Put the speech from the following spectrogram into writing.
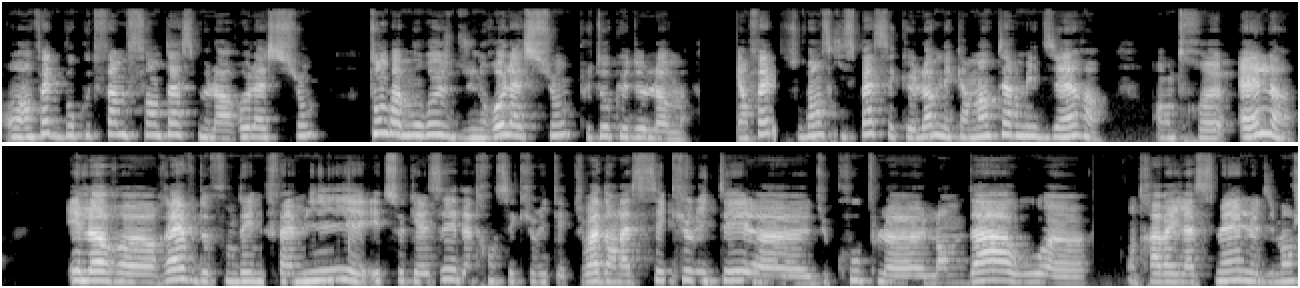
en fait, beaucoup de femmes fantasment la relation tombe amoureuse d'une relation plutôt que de l'homme. Et en fait, souvent, ce qui se passe, c'est que l'homme n'est qu'un intermédiaire entre elles et leur euh, rêve de fonder une famille et, de se caser et d'être en sécurité. Tu vois, dans la sécurité euh, du couple euh, lambda où on travaille la semaine, le dimanche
